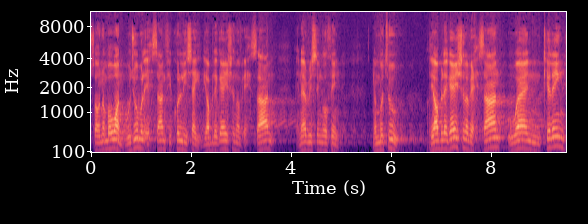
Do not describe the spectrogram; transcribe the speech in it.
So number one, وجوب الإحسان في كل شيء. The obligation of ihsan in every single thing. Number two, the obligation of ihsan when killing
